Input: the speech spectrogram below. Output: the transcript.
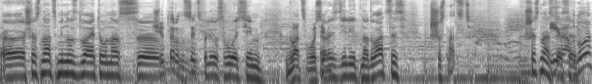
Э, 16 минус 2 это у нас... э, 14. Плюс 8 28, разделить на 20. 16. 16 И равно?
